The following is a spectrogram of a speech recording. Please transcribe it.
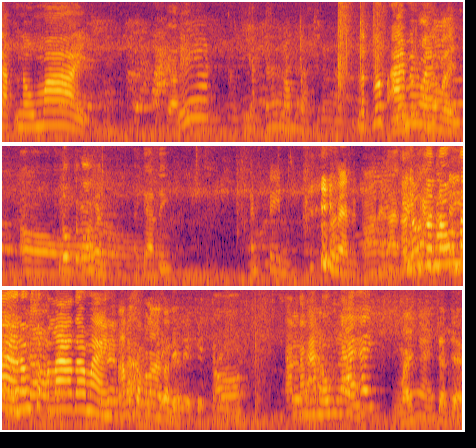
កាត់នំហើយយេលិ តមើលផ្អែមហ្នឹងម៉ែអូនំទាំងអស់ហ្នឹងអាចារ្យនេះអានទីនមែនអត់ហើយអានោះក៏នំដែរអានោះសូកូឡាតើម៉ែអានេះសូកូឡាតានេះអូអាហ្នឹងនំដែរអីម៉ៃចិត្តយ៉ា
